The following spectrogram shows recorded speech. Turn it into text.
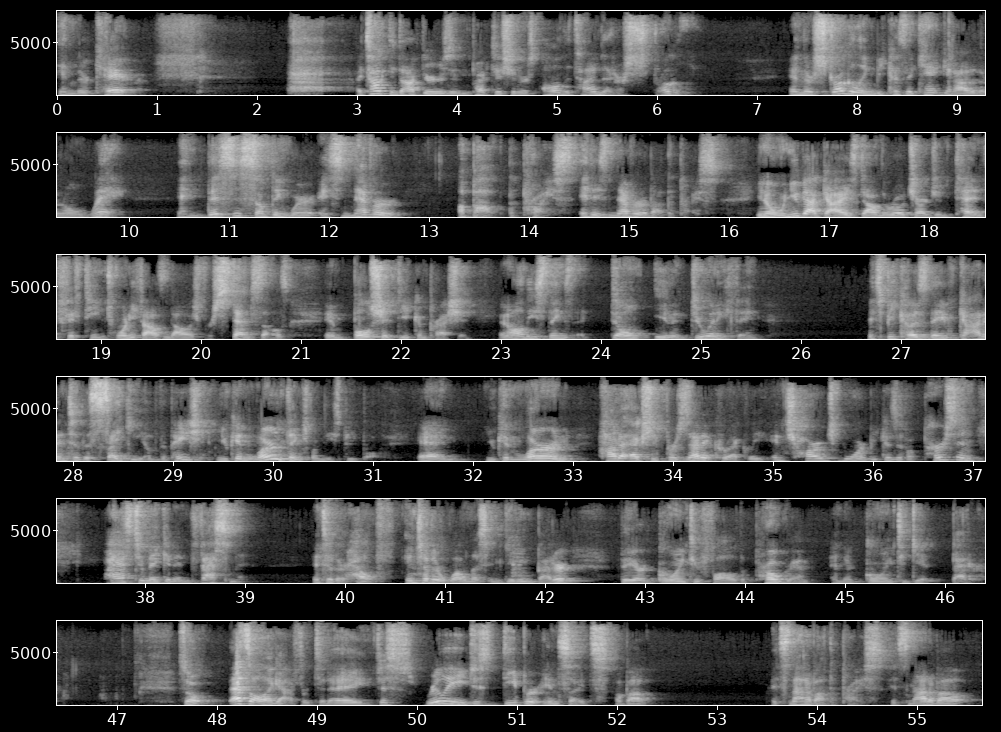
in their care. I talk to doctors and practitioners all the time that are struggling. And they're struggling because they can't get out of their own way. And this is something where it's never about the price. It is never about the price. You know, when you got guys down the road charging 10, 15, 20,000 dollars for stem cells and bullshit decompression and all these things that don't even do anything, it's because they've got into the psyche of the patient. You can learn things from these people and you can learn how to actually present it correctly and charge more because if a person has to make an investment into their health, into their wellness and getting better, they are going to follow the program and they're going to get better. So that's all I got for today. Just really just deeper insights about it's not about the price. It's not about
